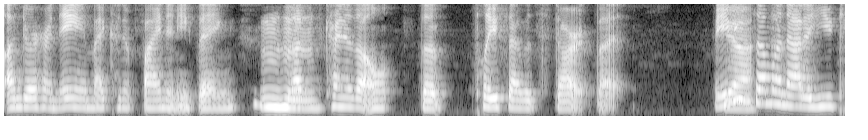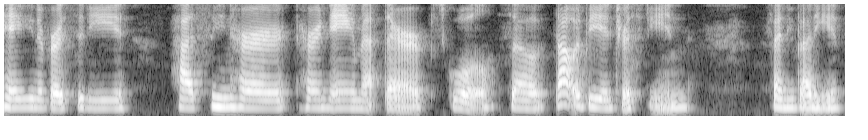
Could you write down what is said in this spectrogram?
under her name. I couldn't find anything. Mm-hmm. That's kind of the the place I would start. But maybe Yeah. someone at a UK university has seen her her name at their school. So that would be interesting if anybody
